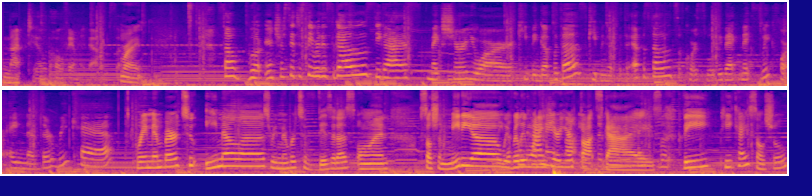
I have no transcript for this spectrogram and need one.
not tell the whole family about him. So. Right. So we're interested to see where this goes. You guys make sure you are keeping up with us, keeping up with the episodes. Of course, we'll be back next week for another recap. Remember to email us. Remember to visit us on social media. Leave we really want to hear your thoughts, Instagram guys. The PK Social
